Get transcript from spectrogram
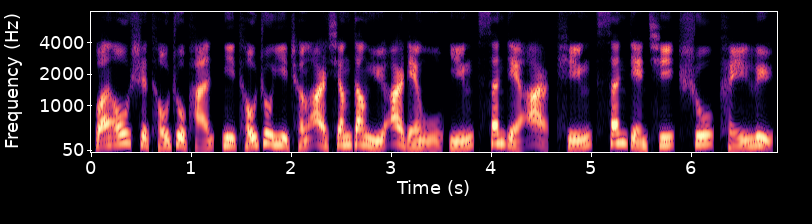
玩欧式投注盘，你投注一乘二相当于二点五，赢三点二，平三点七，输赔率。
